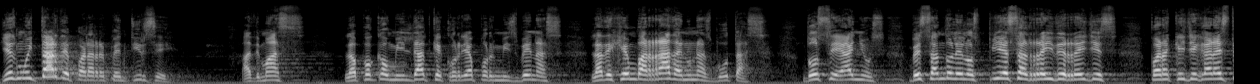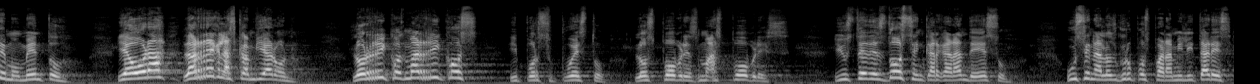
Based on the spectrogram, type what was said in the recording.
Y es muy tarde para arrepentirse. Además, la poca humildad que corría por mis venas la dejé embarrada en unas botas. 12 años besándole los pies al rey de reyes para que llegara este momento. Y ahora las reglas cambiaron. Los ricos más ricos y por supuesto los pobres más pobres. Y ustedes dos se encargarán de eso. Usen a los grupos paramilitares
